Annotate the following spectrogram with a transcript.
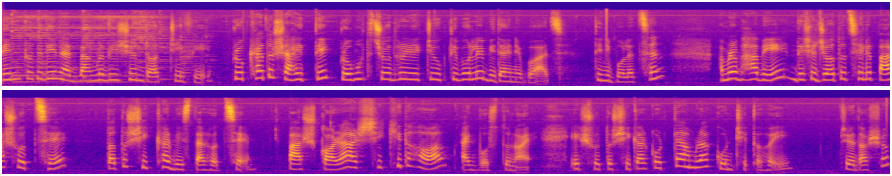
দিন প্রতিদিন অ্যাট বাংলাভিশন ডট টিভি প্রখ্যাত সাহিত্যিক প্রমোদ চৌধুরীর একটি উক্তি বলে বিদায় নেব আজ। তিনি বলেছেন, আমরা ভাবি, দেশে যত ছেলে পাশ হচ্ছে তত শিক্ষার বিস্তার হচ্ছে। পাশ করা আর শিক্ষিত হওয়া এক বস্তু নয়। এ সত্য স্বীকার করতে আমরা কুণ্ঠিত হই। প্রিয় দর্শক,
